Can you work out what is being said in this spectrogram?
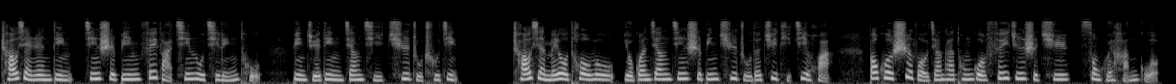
朝鲜认定金士兵非法侵入其领土，并决定将其驱逐出境。朝鲜没有透露有关将金士兵驱逐的具体计划，包括是否将他通过非军事区送回韩国。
